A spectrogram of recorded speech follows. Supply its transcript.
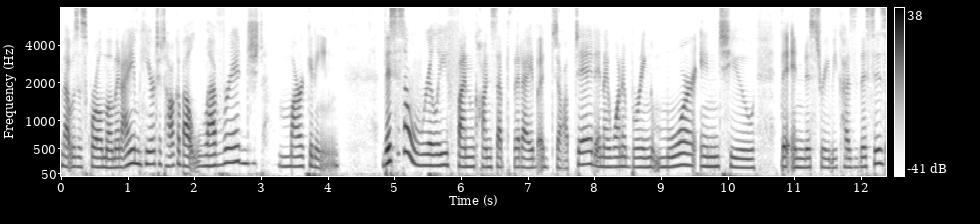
That was a squirrel moment. I am here to talk about leveraged marketing. This is a really fun concept that I've adopted, and I want to bring more into the industry because this is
